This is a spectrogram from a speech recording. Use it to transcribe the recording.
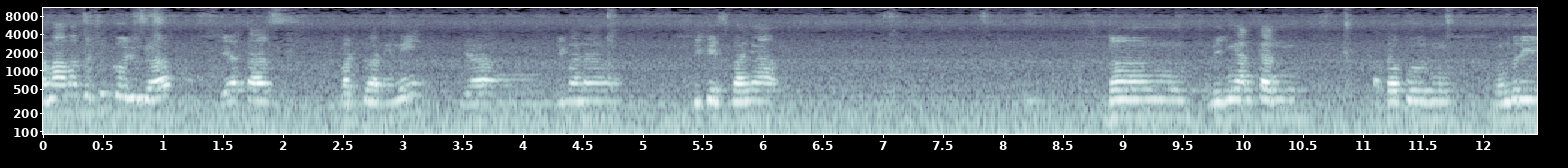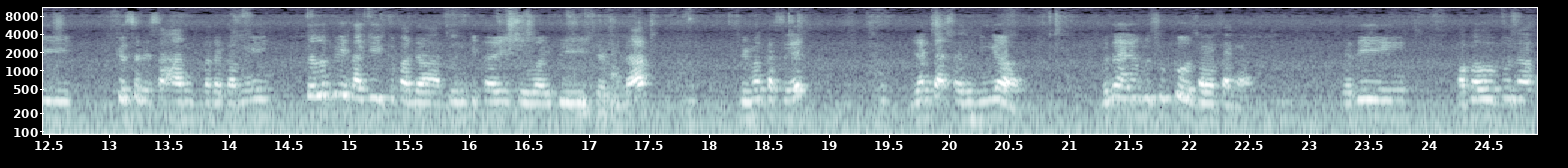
amat-amat bersyukur juga di atas bantuan ini yang di mana sedikit sebanyak meringankan ataupun memberi keselesaan kepada kami terlebih lagi kepada adun kita itu YB Jamila. Terima kasih. Yang tak saya hingga benar yang bersyukur saya sangat jadi apa-apa pun lah.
